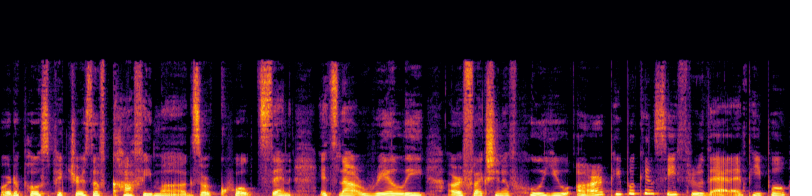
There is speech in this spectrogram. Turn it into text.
or to post pictures of coffee mugs or quotes and it's not really a reflection of who you are, people can see through that and people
